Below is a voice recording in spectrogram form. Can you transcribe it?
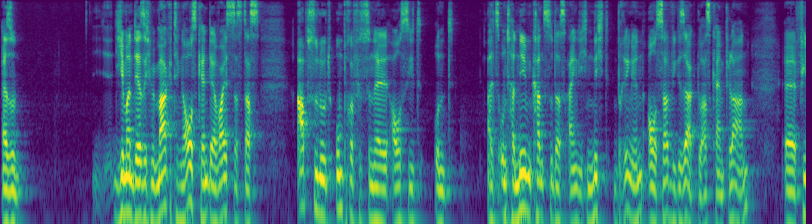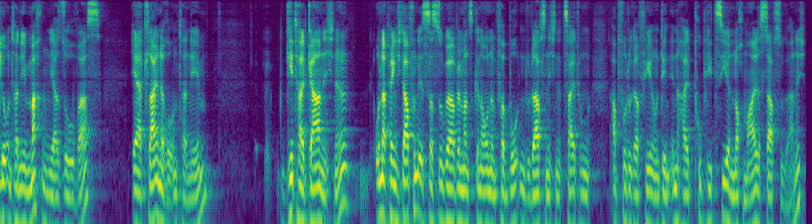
Also jemand, der sich mit Marketing auskennt, der weiß, dass das absolut unprofessionell aussieht und als Unternehmen kannst du das eigentlich nicht bringen, außer, wie gesagt, du hast keinen Plan. Äh, viele Unternehmen machen ja sowas, eher kleinere Unternehmen geht halt gar nicht, ne? Unabhängig davon ist das sogar, wenn man es genau nimmt, verboten. Du darfst nicht eine Zeitung abfotografieren und den Inhalt publizieren nochmal, das darfst du gar nicht.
